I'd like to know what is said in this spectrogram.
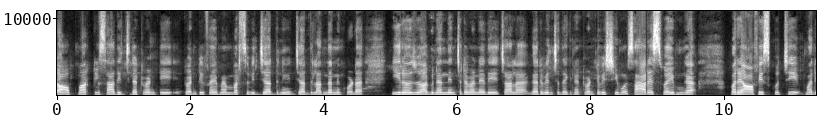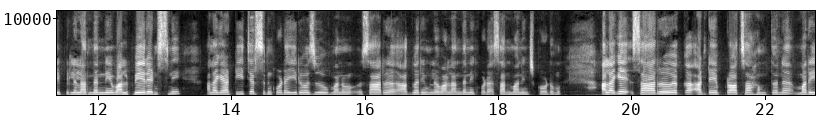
టాప్ మార్కులు సాధించినటువంటి ట్వంటీ ఫైవ్ మెంబర్స్ విద్యార్థిని విద్యార్థులందరినీ కూడా ఈరోజు అభినందించడం అనేది చాలా గర్వించదగినటువంటి విషయము. సారే స్వయంగా మరి ఆఫీస్కి వచ్చి మరి పిల్లలందరినీ వాళ్ళ పేరెంట్స్ని అలాగే ఆ టీచర్స్ని కూడా ఈరోజు మనం సార్ ఆధ్వర్యంలో వాళ్ళందరినీ కూడా సన్మానించుకోవడము. అలాగే సార్ యొక్క అంటే ప్రోత్సాహంతోనే మరి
